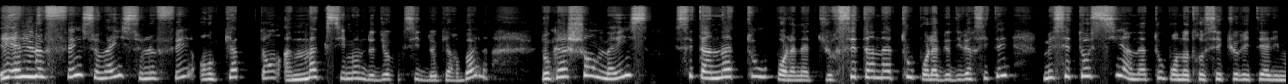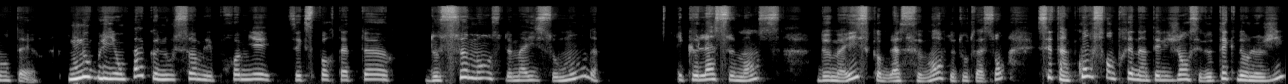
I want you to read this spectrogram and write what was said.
et elle le fait, ce maïs le fait en captant un maximum de dioxyde de carbone. Donc un champ de maïs, c'est un atout pour la nature, c'est un atout pour la biodiversité, mais c'est aussi un atout pour notre sécurité alimentaire. N'oublions pas que nous sommes les premiers exportateurs de semences de maïs au monde et que la semence de maïs, comme la semence de toute façon, c'est un concentré d'intelligence et de technologie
